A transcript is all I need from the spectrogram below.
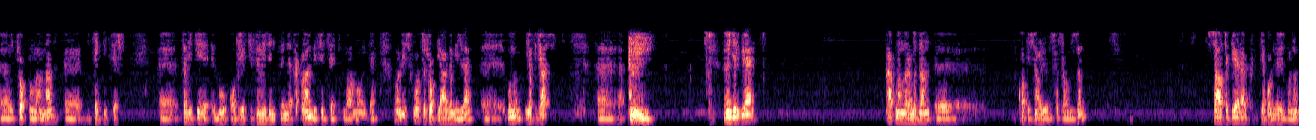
e, çok kullanılan e, bir tekniktir. E, tabii ki bu objektifimizin önüne takılan bir filtre normalde. Ama biz Photoshop yardımıyla e, bunu yapacağız. E, öncelikle katmanlarımızdan e, kopyasını alıyoruz fotoğrafımızın. Sağ tıklayarak yapabiliriz bunu.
